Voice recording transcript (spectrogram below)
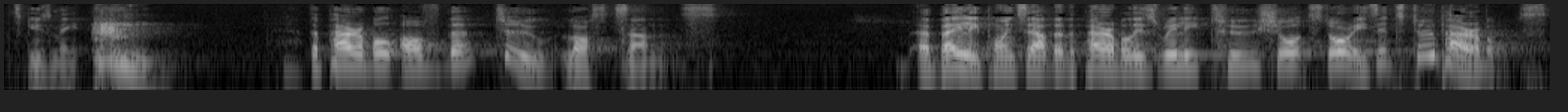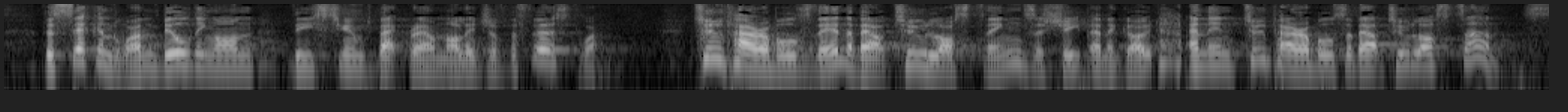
excuse me, The Parable of the Two Lost Sons. Uh, Bailey points out that the parable is really two short stories. It's two parables. The second one building on the assumed background knowledge of the first one. Two parables then about two lost things, a sheep and a goat, and then two parables about two lost sons.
